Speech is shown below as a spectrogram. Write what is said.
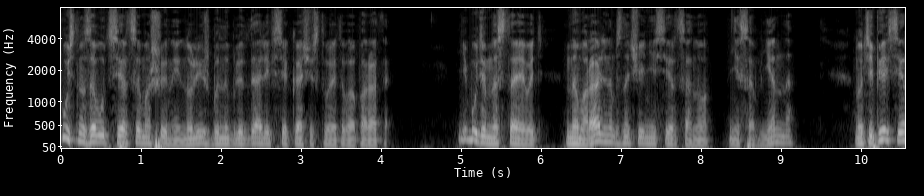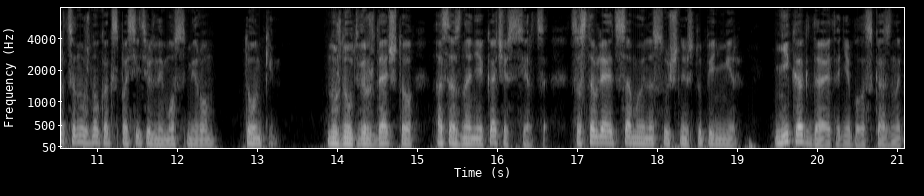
Пусть назовут сердце машиной, но лишь бы наблюдали все качества этого аппарата. Не будем настаивать на моральном значении сердца, оно несомненно. Но теперь сердце нужно как спасительный мост с миром тонким. Нужно утверждать, что осознание качеств сердца составляет самую насущную ступень мира. Никогда это не было сказано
